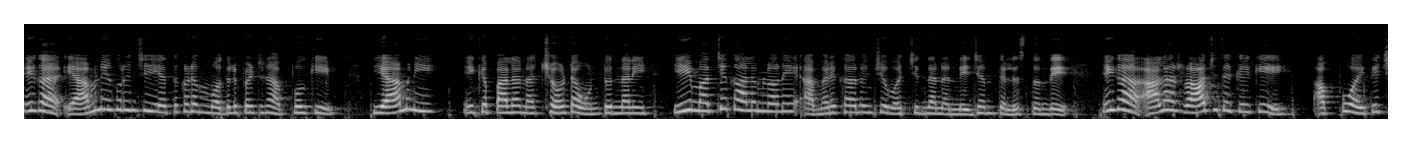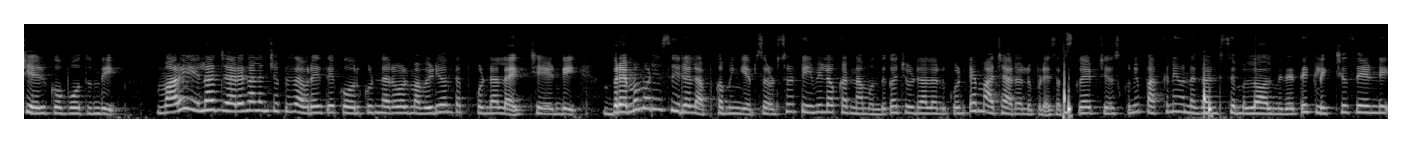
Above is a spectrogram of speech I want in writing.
ఇక యామిని గురించి వెతకడం మొదలుపెట్టిన అప్పుకి యామిని ఇక పలానా చోట ఉంటుందని ఈ మధ్యకాలంలోనే అమెరికా నుంచి వచ్చిందన్న నిజం తెలుస్తుంది. ఇక అలా రాజు దగ్గరికి అప్పు అయితే చేరుకోబోతుంది. మరి ఇలా జరగాలని చెప్పేసి ఎవరైతే కోరుకుంటున్నారో వాళ్ళు మా వీడియోని తప్పకుండా లైక్ చేయండి. బ్రహ్మముడి సీరియల్ అప్కమింగ్ ఎపిసోడ్స్ టీవీలో కన్నా ముందుగా చూడాలనుకుంటే మా ఛానల్ ఇప్పుడే సబ్స్క్రైబ్ చేసుకుని పక్కనే ఉన్న గంట సింబల్లో ఆల్ మీద అయితే క్లిక్ చేసేయండి.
